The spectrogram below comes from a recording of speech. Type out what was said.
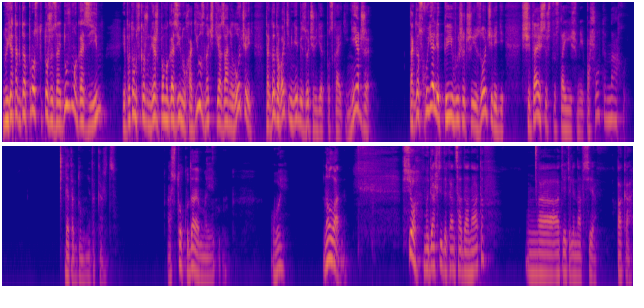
ну я тогда просто тоже зайду в магазин и потом скажу, ну я же по магазину ходил, значит я занял очередь, тогда давайте меня без очереди отпускайте. Нет же. Тогда схуя ли ты, вышедший из очереди, считаешься, что стоишь в ней? Пошел ты нахуй. Я так думаю, мне так кажется. А что, куда мы... Ой. Ну ладно. Все, мы дошли до конца донатов. А, Ответили на все. Пока.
